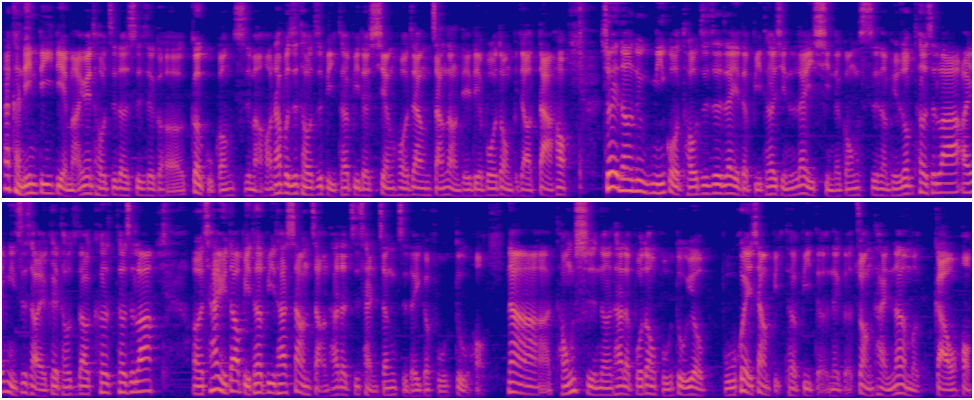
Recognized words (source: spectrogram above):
那肯定低一点嘛，因为投资的是这个个股公司嘛，哈，它不是投资比特币的现货，这样涨涨跌跌波动比较大哈。所以呢，你如果投资这类的比特型类型的公司呢，比如说特斯拉，哎，你至少也可以投资到特特斯拉。呃参与到比特币它上涨，它的资产增值的一个幅度哈。那同时呢，它的波动幅度又不会像比特币的那个状态那么高哈。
